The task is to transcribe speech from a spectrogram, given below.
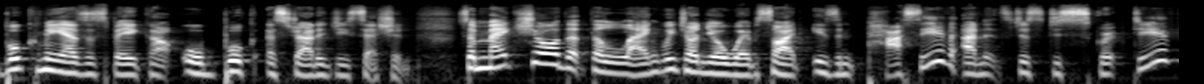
book me as a speaker, or book a strategy session. So make sure that the language on your website isn't passive and it's just descriptive,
